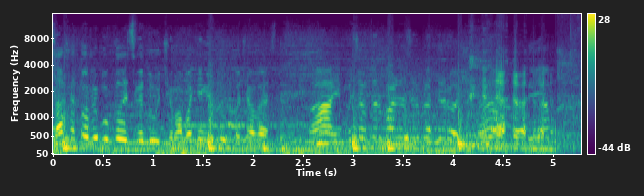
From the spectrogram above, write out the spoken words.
Саша теж був колись ведучим, а потім і тут почав вести. А, і почав нормально зробити гроші.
